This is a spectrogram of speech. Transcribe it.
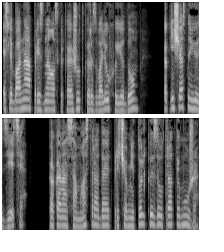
если бы она призналась, какая жуткая развалюха ее дом, как несчастны ее дети, как она сама страдает, причем не только из-за утраты мужа,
